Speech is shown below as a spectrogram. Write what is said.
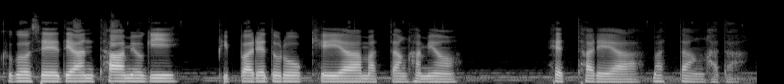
그것에 대한 탐욕이 빗바래도록 해야 마땅하며 해탈해야 마땅하다.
